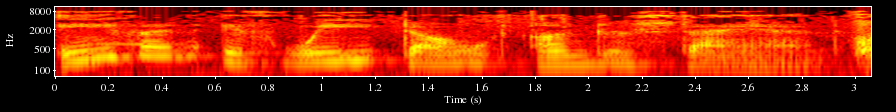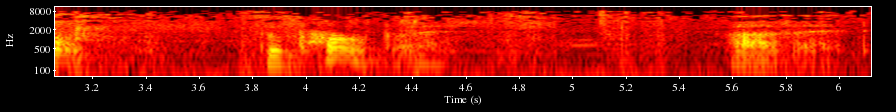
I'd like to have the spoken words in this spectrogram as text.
even if we don't understand the purpose of it.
